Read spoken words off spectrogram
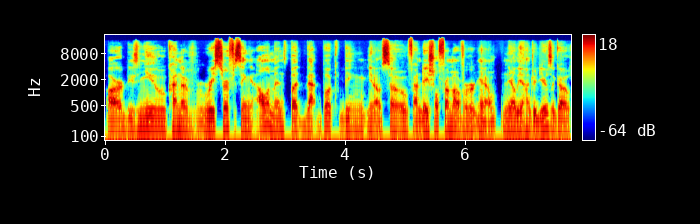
are these new kind of resurfacing elements. But that book being, you know, so foundational from over, you know, nearly 100 years ago,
